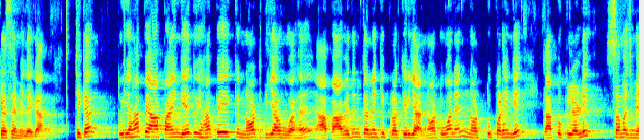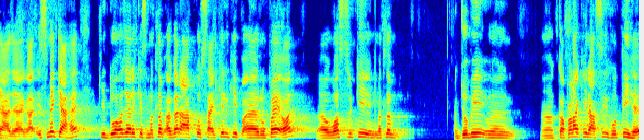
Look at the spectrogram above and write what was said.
कैसे मिलेगा, ठीक है? तो यहाँ पे आप आएँगे तो यहाँ पे एक नोट दिया हुआ है। आप आवेदन करने की प्रक्रिया note one and note two पढ़ेंगे तो आपको क्लियरली समझ में आ जाएगा। इसमें क्या है कि 2021 मतलब अगर आपको साइकिल की रुपए और वस्त्र की मतलब जो भी कपड़ा की राशि होती है,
